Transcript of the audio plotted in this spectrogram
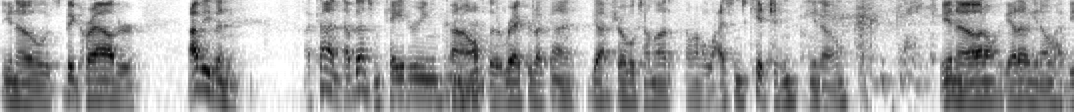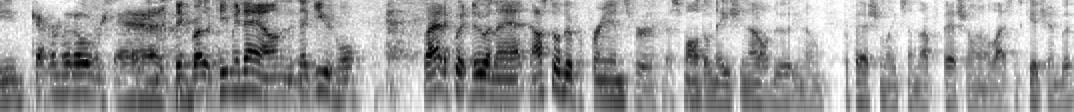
You know, it's a big crowd, or I've even I kind of I've done some catering kind of off the record. I kind of got in trouble because I'm not I don't have a licensed kitchen. You know, Dang. you know I don't gotta you know be Government oversight. uh, big brother keep me down like usual. So I had to quit doing that. I'll still do it for friends for a small donation. I don't do it, you know, professionally because I'm not professional in a licensed kitchen. But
